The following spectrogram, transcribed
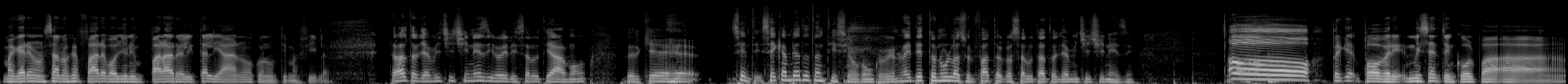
magari non sanno che fare, vogliono imparare l'italiano con ultima fila. Tra l'altro gli amici cinesi noi li salutiamo perché... Senti, sei cambiato tantissimo comunque perché non hai detto nulla sul fatto che ho salutato gli amici cinesi. Oh, perché poveri, mi sento in colpa a,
